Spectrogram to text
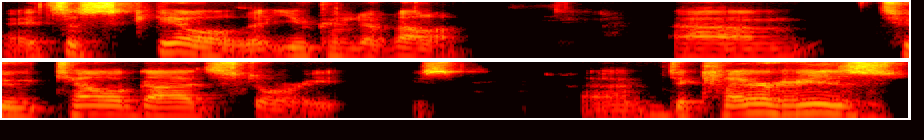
It's a skill that you can develop um, to tell God's stories, uh, declare His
